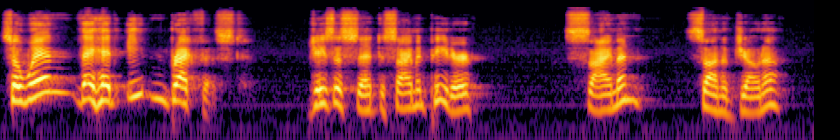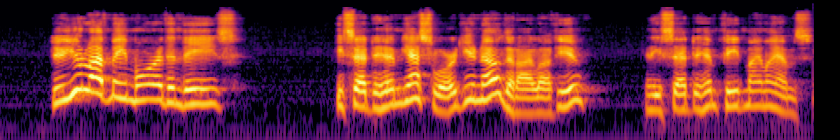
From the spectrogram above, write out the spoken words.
So when they had eaten breakfast, Jesus said to Simon Peter, Simon, son of Jonah, do you love me more than these? He said to him, Yes, Lord, you know that I love you. And he said to him, Feed my lambs.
